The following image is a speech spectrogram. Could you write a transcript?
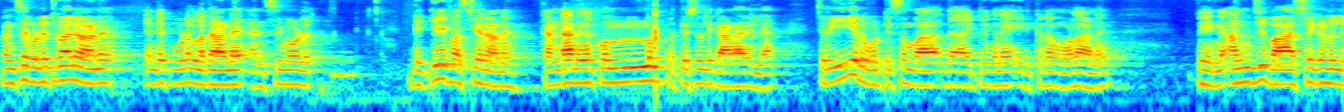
ഫ്രണ്ട്സ് ബുള്ളറ്റ് മാനുമാണ് എന്റെ കൂടെ ഉള്ളതാണ് അൻസിമോൾ. ഡിഗ്രി ഫസ്റ്റ് ഇയർ ആണ്. കണ്ടാൽ നിങ്ങൾക്കൊന്നും പ്രത്യക്ഷത്തിൽ കാണാനില്ല. ചെറിയൊരു ഓട്ടിസം ഇതായിട്ട് ഇങ്ങനെ ഇരിക്കുന്ന മോളാണ്. പിന്നെ അഞ്ച് ഭാഷകളിൽ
